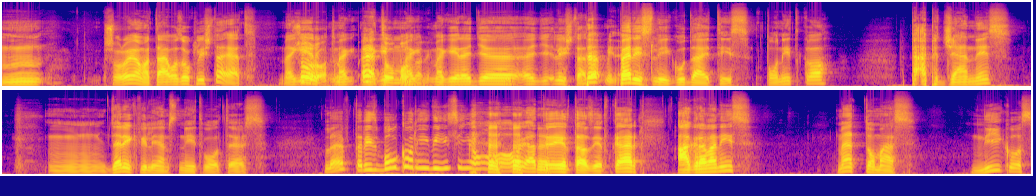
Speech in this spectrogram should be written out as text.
Mm, soroljam a távozók listáját? Megér, Sorolhatom. meg, meg, meg, megér egy, egy listát? De. Perisli, Gudaitis, Ponitka, Papagiannis, mm, Derek Williams, Nate Walters, Lefteris Bokoridis, jó, hát érte azért kár. Agravanis, Matt Thomas, Nikos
